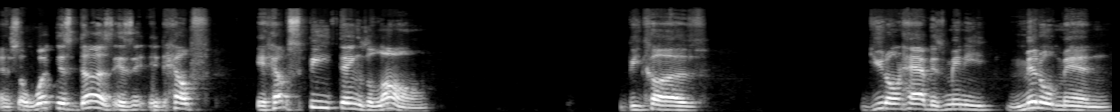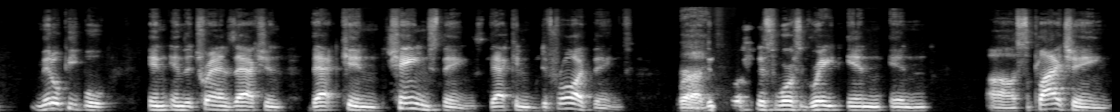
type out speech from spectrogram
And so what this does is it, it helps it helps speed things along because you don't have as many middlemen, middle people in, in the transaction that can change things, that can defraud things. Uh, right. Uh, this, works, this, works, great in in uh, supply chain,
